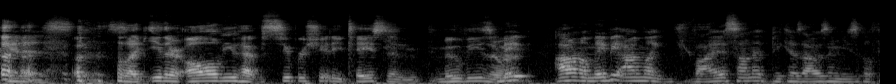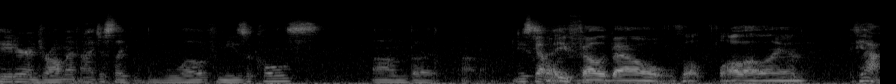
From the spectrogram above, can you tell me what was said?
It is, it is. like either all of you have super shitty taste in movies, or Maybe I don't know. Maybe I'm like biased on it because I was in musical theater and drama, and I just like love musicals. Um, but I don't know. You just gotta. how you felt about La La, La Land, Yeah,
